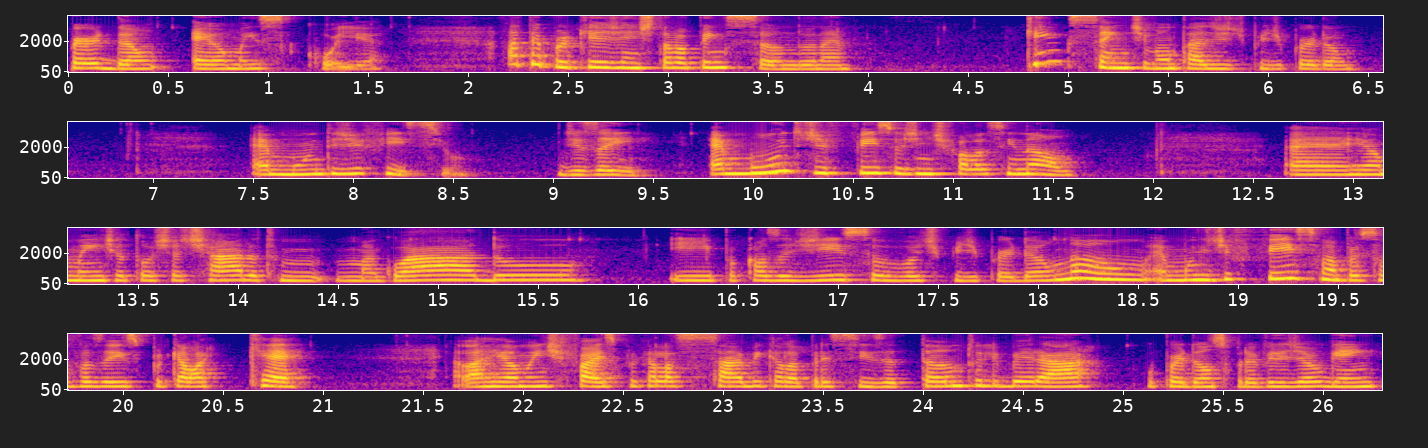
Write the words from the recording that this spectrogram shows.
Perdão é uma escolha. Até porque a gente estava pensando, né? Sente vontade de pedir perdão? É muito difícil. Diz aí. É muito difícil a gente falar assim, não. É, realmente eu tô chateado, eu tô magoado, e por causa disso eu vou te pedir perdão. Não, é muito difícil uma pessoa fazer isso porque ela quer. Ela realmente faz porque ela sabe que ela precisa tanto liberar o perdão sobre a vida de alguém,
